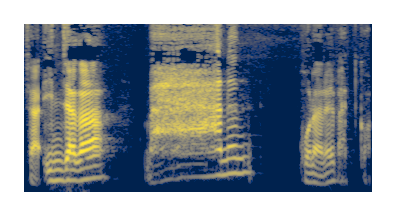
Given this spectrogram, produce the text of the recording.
자, 인자가 많은 고난을 받고,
